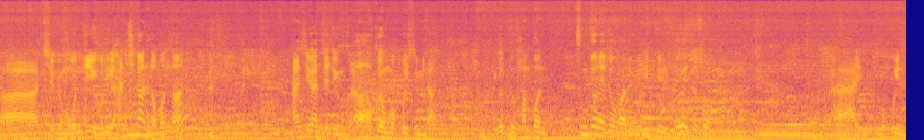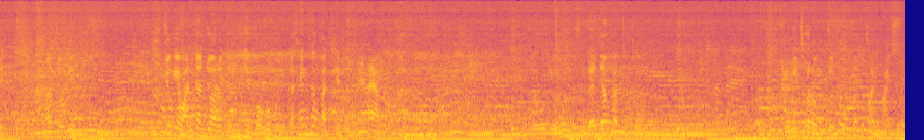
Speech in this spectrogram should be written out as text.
아, 지금 온 지 우리 한 시간 넘었나? 한 시간째 지금 끄덕끄덕 먹고 있습니다. 이것도 한번 충전해줘가지고 리필 또 해줘서. 아, 이거 먹고 있는데. 난 저기 무슨 이쪽에 완전 줄 알았더니 먹어보니까 생선 같아요. 하얀 거. 요거, 요건 무슨 내장 같은 거. 고기처럼 쫀득쫀득하니 맛있어. 자,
